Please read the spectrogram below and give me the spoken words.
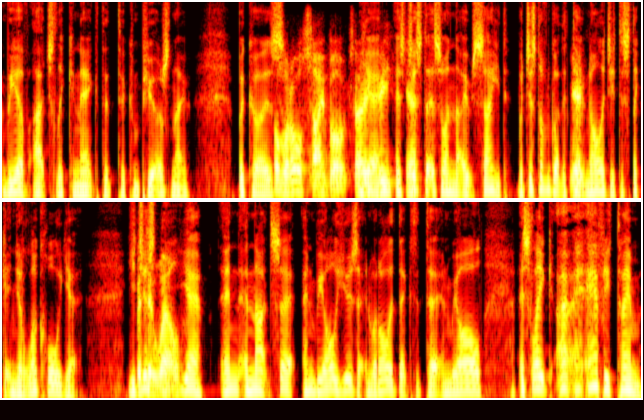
we have actually connected to computers now because Oh, we're all cyborgs. I yeah, agree. it's yeah. just that it's on the outside. We just haven't got the Yeah. technology to stick it in your lug hole yet. You But it will. yeah, and and that's it. And we all use it, and we're all addicted to it, and we all. It's like uh, every time.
